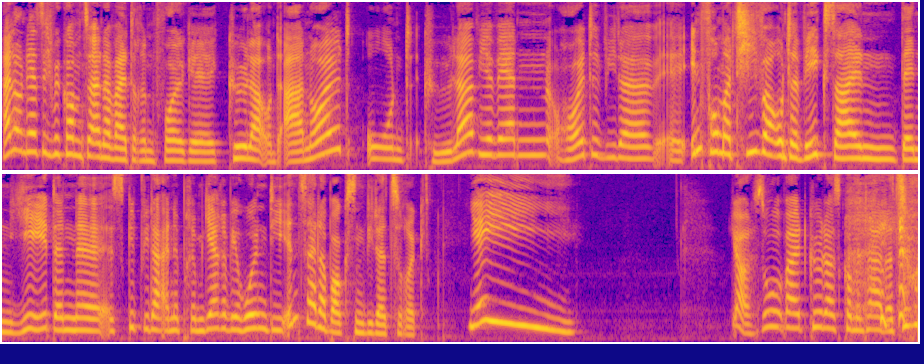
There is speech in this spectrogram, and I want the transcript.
Hallo und herzlich willkommen zu einer weiteren Folge Köhler und Arnold. Und Köhler, wir werden heute wieder äh, informativer unterwegs sein denn je, denn äh, es gibt wieder eine Premiere. Wir holen die Insiderboxen wieder zurück. Yay! Ja, soweit Köhlers Kommentar dazu.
